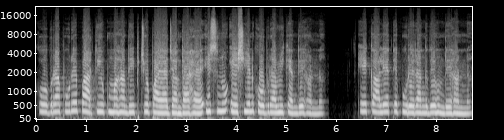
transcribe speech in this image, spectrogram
ਕੋਬਰਾ ਪੂਰੇ ਭਾਰਤੀ ਉਪ ਮਹਾਦੀਪ 'ਚੋਂ ਪਾਇਆ ਜਾਂਦਾ ਹੈ। ਇਸ ਨੂੰ ਏਸ਼ੀਅਨ ਕੋਬਰਾ ਵੀ ਕਹਿੰਦੇ ਹਨ। ਇਹ ਕਾਲੇ ਅਤੇ ਪੂਰੇ ਰੰਗ ਦੇ ਹੁੰਦੇ ਹਨ।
